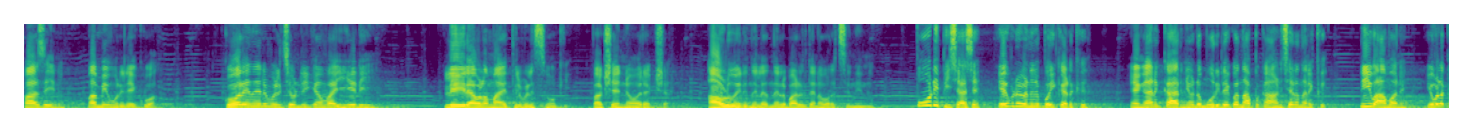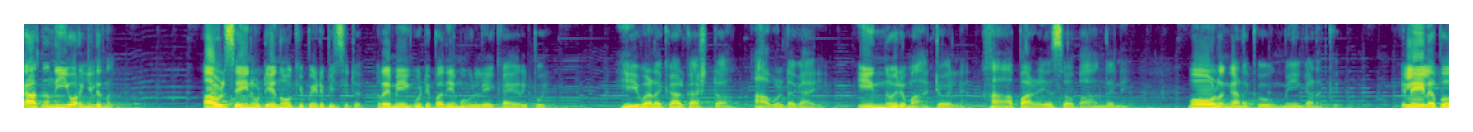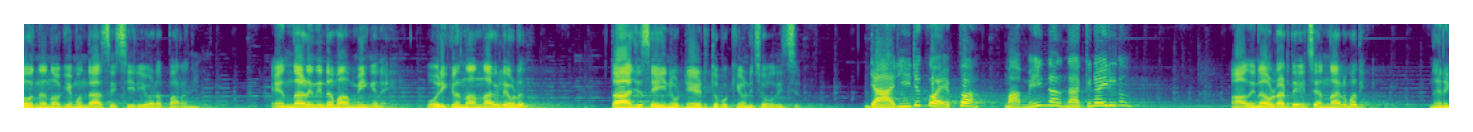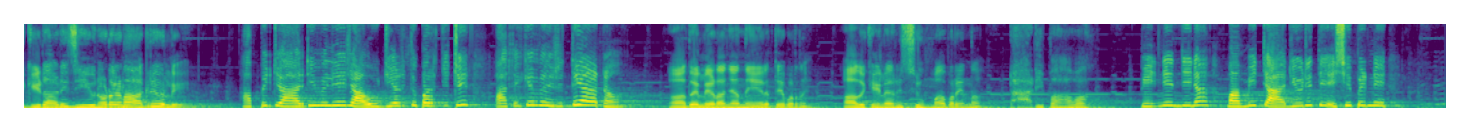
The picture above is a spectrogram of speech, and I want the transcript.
വാ സീനു മമ്മി മുറിയിലേക്ക് വാ. കുറേ നേരം വിളിച്ചുകൊണ്ടിരിക്കാൻ വയ്യടി. ലീല അവളെ മയത്തിൽ വിളിച്ചു നോക്കി. പക്ഷേ നോ രക്ഷ. അവൾ വരുന്നില്ല നിലപാടിൽ തന്നെ ഉറച്ചു നിന്നു. പോടി പിശാശെ എവിടെ വേണമെങ്കിലും പോയി കിടക്ക്. എങ്ങാനും കരഞ്ഞോണ്ട് മുറിയിലേക്ക് വന്ന് അപ്പം കാണിച്ചു തരാൻ നിനക്ക്. നീ വാ മോനെ ഇവളെ കാത്തുനിന്ന് നീ ഉറങ്ങില്ലെന്ന്. അവൾ സൈനൂട്ടിയെ നോക്കി പേടിപ്പിച്ചിട്ട് റമിയും കൂട്ടി പതിയെ മുകളിലേക്ക് കയറിപ്പോയി. ഇവളെക്കാൾ കഷ്ടമാണ് അവളുടെ കാര്യം. ഇന്നൊരു മാറ്റമല്ല ആ പഴയ സ്വഭാവം തന്നെ. മോളും കണക്ക് ഉമ്മയും കണക്ക്. ലീല പോകുന്നത് നോക്കി മുന്താസി ചിരിയോടെ പറഞ്ഞു എന്താണ് നിന്റെ മമ്മി ഇങ്ങനെ? ഒരിക്കലും നന്നാവില്ല അവൾ? താജ് സൈനൂട്ടിനെ എടുത്തു പൊക്കിയോണ്ട് ചോദിച്ചു ഡാഡിയുടെ കുഴപ്പ മമ്മി നന്നാക്കണായിരുന്നു. അതിനവളുടെ അടുത്തേക്ക് ചെന്നാലും മതി. നിനക്ക് ഈ ഡാഡി ജീവനോടകണ ആഗ്രഹമല്ലേ? അപ്പൊ ഡാഡി വലിയ റൗഡിയാണെന്ന് പറഞ്ഞിട്ട് അതൊക്കെ വെറുതെ ആണോ അതല്ലേടാ ഞാൻ നേരത്തെ പറഞ്ഞു. അതൊക്കെ എല്ലാവരും ചുമ്മാ പറയുന്ന ഡാഡി പാവാ. പിന്നെന്തിനാ മമ്മി ഡാഡിയോട് ദേഷ്യപ്പെടുന്നേ?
